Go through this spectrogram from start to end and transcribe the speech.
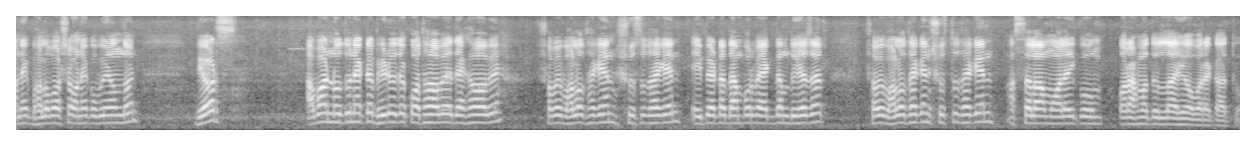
অনেক ভালোবাসা, অনেক অভিনন্দন। ভিওর্স আবার নতুন একটা ভিডিওতে কথা হবে, দেখা হবে। সবাই ভালো থাকেন, সুস্থ থাকেন। এই পেয়ারটার দাম পড়বে একদম দুই হাজার। সবাই ভালো থাকেন, সুস্থ থাকেন। আসসালামু আলাইকুম ও ওবরাকাতু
